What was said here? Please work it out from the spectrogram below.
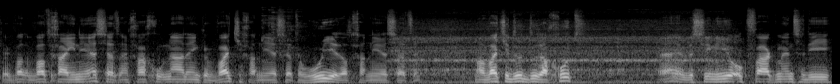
Kijk, wat, wat ga je neerzetten? En ga goed nadenken wat je gaat neerzetten, hoe je dat gaat neerzetten. Maar wat je doet, doe dat goed. We zien hier ook vaak mensen die,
